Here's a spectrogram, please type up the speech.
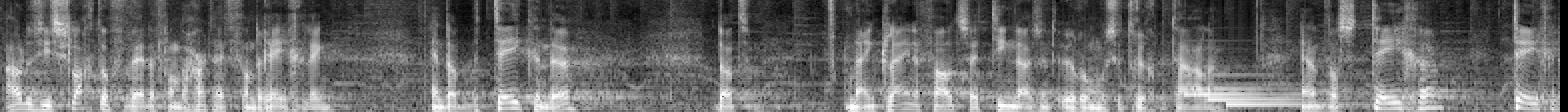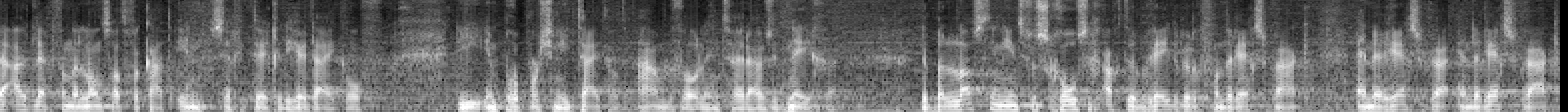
Ouders die slachtoffer werden van de hardheid van de regeling. En dat betekende dat bij een kleine fout zij 10.000 euro moesten terugbetalen. En het was tegen, tegen de uitleg van de landsadvocaat in, zeg ik tegen de heer Dijkhoff, die in proportionaliteit had aanbevolen in 2009. De Belastingdienst verschool zich achter de brede rug van de rechtspraak en de rechtspraak, en de rechtspraak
